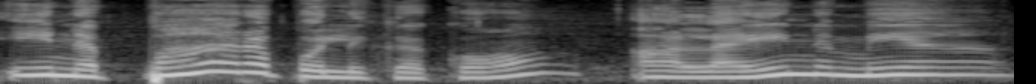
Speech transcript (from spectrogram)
Είναι πάρα πολύ κακό, αλλά είναι μία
